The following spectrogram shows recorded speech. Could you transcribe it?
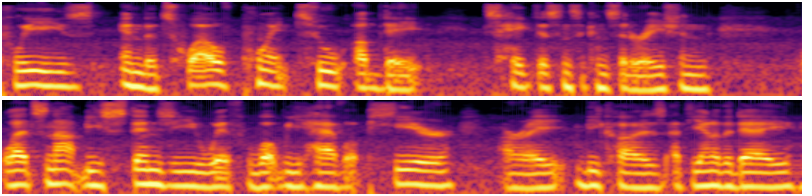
please, in the 12.2 update, take this into consideration. Let's not be stingy with what we have up here all right? Because at the end of the day,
